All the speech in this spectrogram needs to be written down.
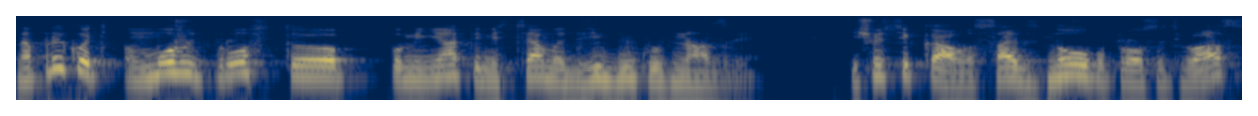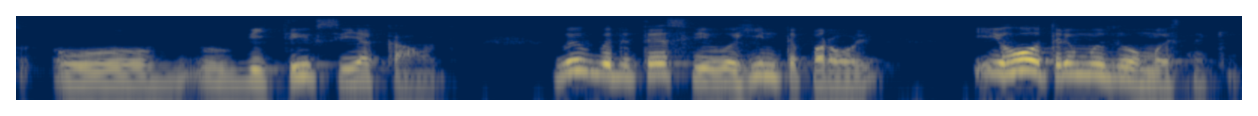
Наприклад, можуть просто поміняти місцями дві букви в назві. І що цікаво, сайт знову попросить вас ввійти в свій аккаунт. Ви введете свій логін та пароль, і його отримують зловмисники.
